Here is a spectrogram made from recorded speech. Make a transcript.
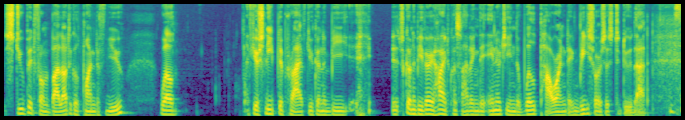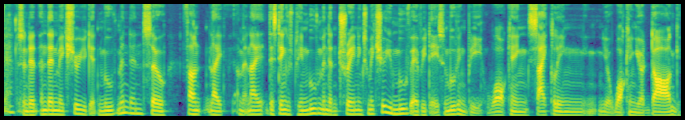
stupid from a biological point of view, well, if you're sleep deprived, you're going to be. It's going to be very hard because having the energy and the willpower and the resources to do that. Exactly. So that, and then make sure you get movement in. So found like I mean I distinguish between movement and training. So make sure you move every day. So moving be walking, cycling, you know, walking your dog,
